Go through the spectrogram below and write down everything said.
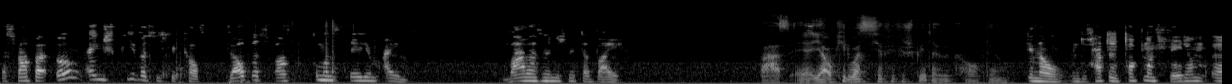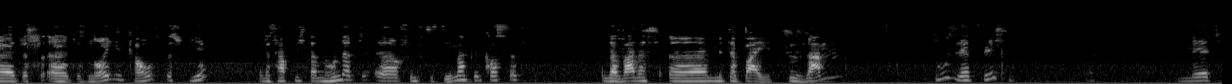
Das war bei irgendeinem Spiel, was ich gekauft habe. Ich glaube, das war Pokémon Stadium 1. War das nämlich mit dabei. War es? Äh, ja, okay, du hast es ja viel, viel später gekauft, ja. Genau. Und ich hatte Pokémon Stadium, äh, das, äh, das neu gekauft, das Spiel. Und das hat mich dann 150 D-Mark gekostet. Und da war das äh, mit dabei. Zusammen, zusätzlich mit,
